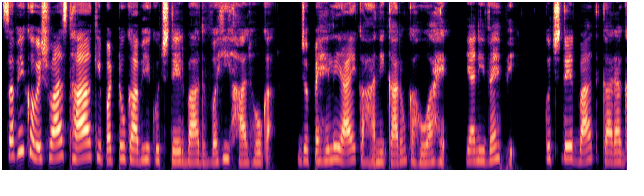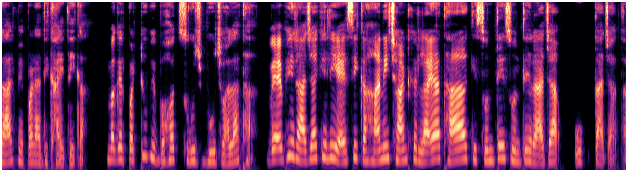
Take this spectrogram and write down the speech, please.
सभी को विश्वास था कि पट्टू का भी कुछ देर बाद वही हाल होगा, जो पहले आए कहानीकारों का हुआ है, यानी वह भी। कुछ देर बाद कारागार में पड़ा दिखाई देगा। मगर पट्टू भी बहुत सूझबूझ वाला था। वह भी राजा के लिए ऐसी कहानी छांट कर लाया था कि सुनते सुनते राजा उगता जाता।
